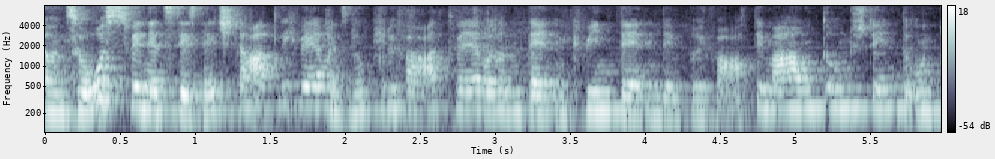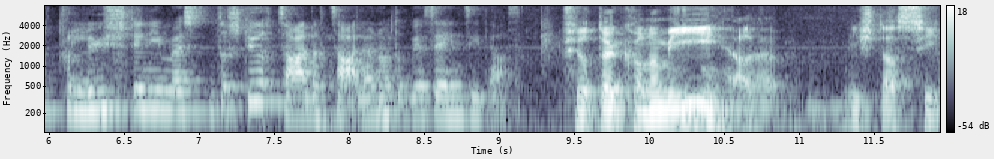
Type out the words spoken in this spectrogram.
Und so ist wenn jetzt das nicht staatlich wäre, wenn es nur privat wäre, dann den Gewinn den, Private machen unter Umständen und Verluste müssten der Steuerzahler zahlen, oder wie sehen Sie das? Für die Ökonomie äh, ist das seit,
